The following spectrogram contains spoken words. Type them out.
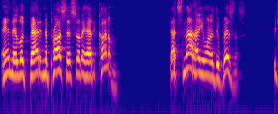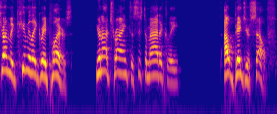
And they look bad in the process, so they had to cut him. That's not how you want to do business. You're trying to accumulate great players. You're not trying to systematically outbid yourself.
